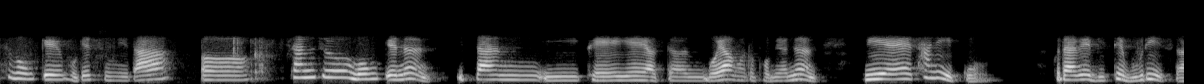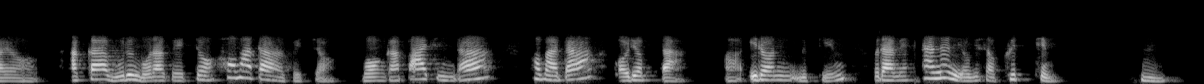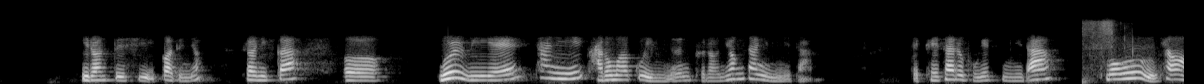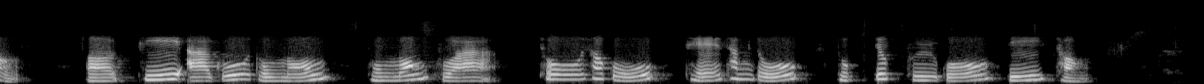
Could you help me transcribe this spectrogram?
산수몽계 보겠습니다. 어, 산수몽계는 일단 이 괴의 어떤 모양으로 보면은 위에 산이 있고 그 다음에 밑에 물이 있어요. 아까 물은 뭐라고 했죠? 험하다라고 했죠. 뭔가 빠진다, 험하다, 어렵다 어, 이런 느낌. 그 다음에 산은 여기서 그침 음, 이런 뜻이 있거든요. 그러니까 어, 물 위에 산이 가로막고 있는 그런 형상입니다. 이제 괴사를 보겠습니다. 몽형, 어, 비아구 동몽, 동몽 구아, 초서고, 대삼도, 독즉 불고, 미정.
